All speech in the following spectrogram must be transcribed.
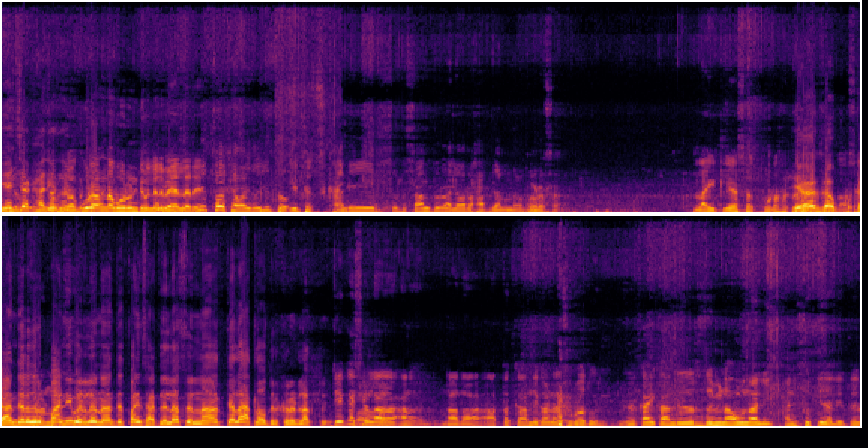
याच्या खाली गुरांना भरून ठेवलेलं बॅलर आहे. इथं ठेवायचं इथं. इथंच आणि शांत झाल्यावर हात घालून ना थोडासा. लाईटली असं थोडासा या गा- कांद्याला जर पाणी भरलं ना त्यात पाणी साठलेलं असेल ना त्याला हात लावतो करंट लागतोय. ते कशाला आ- दादा आता कांदे काढायला सुरुवात होईल. जर काही कांदे जर जमीन आवून आली आणि सुकी झाली तर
